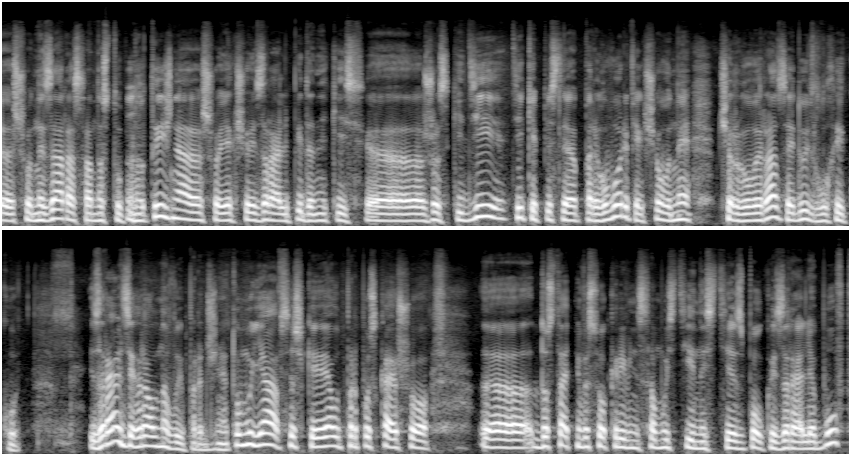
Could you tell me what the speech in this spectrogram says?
е, що не зараз, а наступного тижня, що якщо Ізраїль піде на якісь е, жорсткі дії, тільки після переговорів, якщо вони в черговий раз зайдуть в глухий кут. Ізраїль зіграв на випередження. Тому я все ж таки я от припускаю, що е, достатньо високий рівень самостійності з боку Ізраїля був.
